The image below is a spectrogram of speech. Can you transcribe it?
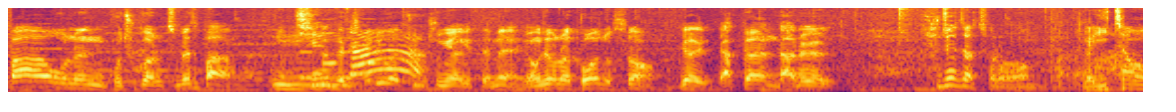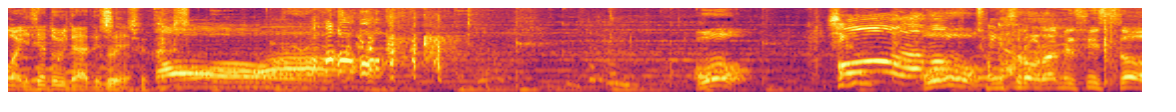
빻아오는 고춧가루 집에서 빻은 거야. 그 재료가 좀 중요하기 때문에 영자 누나 도와줬어. 그러니까 약간 나를 수제자처럼 그러니까 이창호가 이세돌 돼야듯이. 오! 지금 어, 청출 어람일 수 있어.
